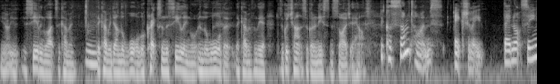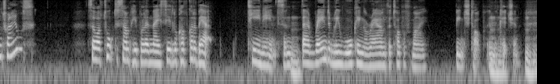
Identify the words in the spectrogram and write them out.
you know your, your ceiling lights are coming. They're coming down the wall, or cracks in the ceiling or in the wall. They're, they're coming from there. There's a good chance they've got a nest inside your house. Because sometimes, actually, they're not seeing trails. So I've talked to some people and they said, Look, I've got about 10 ants and they're randomly walking around the top of my bench top in the mm-hmm. kitchen. Mm-hmm.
